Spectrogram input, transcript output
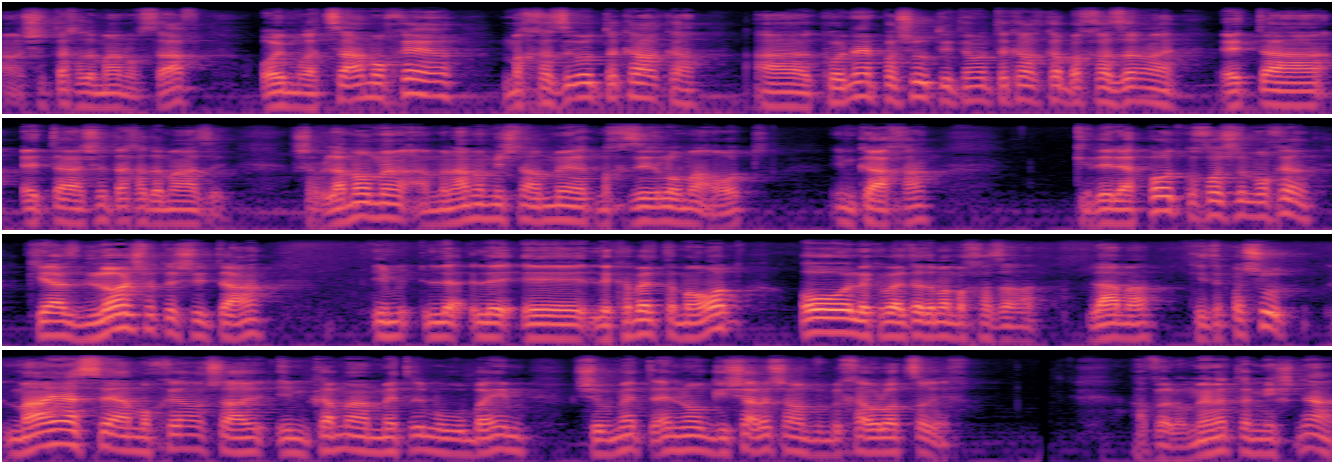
השטח אדמה נוסף, או אם רצה המוכר, מחזיר לו את הקרקע. הקונה פשוט ייתן לו את הקרקע בחזרה, את, ה, את השטח אדמה הזה. עכשיו, למה, אומר, למה המשנה אומרת מחזיר לו מעות, אם ככה? כדי להפות כוחו של מוכר, כי אז לא יש לו את השליטה אם, ל, ל, אה, לקבל את המעות או לקבל את האדמה בחזרה. למה? כי זה פשוט. מה יעשה המוכר עכשיו עם כמה מטרים מרובעים שבאמת אין לו גישה לשם ובכלל הוא לא צריך? אבל אומרת המשנה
